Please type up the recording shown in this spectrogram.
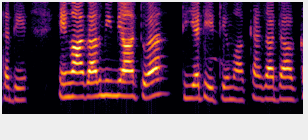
တတ်တဲ့အင်္ဂါသားသမီးများအတွက် ဒီရက်တွေအတွင်းမှာကန်ဆာတာက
